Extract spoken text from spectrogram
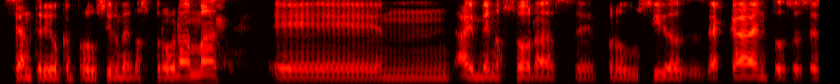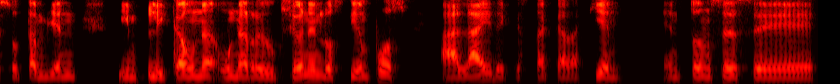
se han tenido que producir menos programas, eh, hay menos horas eh, producidas desde acá, entonces eso también implica una, una, reducción en los tiempos al aire que está cada quien. Entonces, eh,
